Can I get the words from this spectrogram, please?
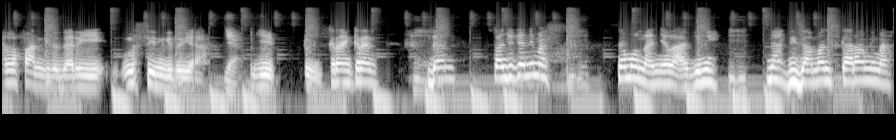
relevan gitu dari mesin gitu ya. Ya. Gitu. Keren keren. Mm-mm. Dan selanjutnya nih Mas, Mm-mm. saya mau nanya lagi nih. Mm-mm. Nah, di zaman sekarang nih Mas,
